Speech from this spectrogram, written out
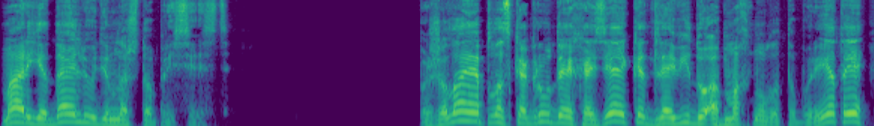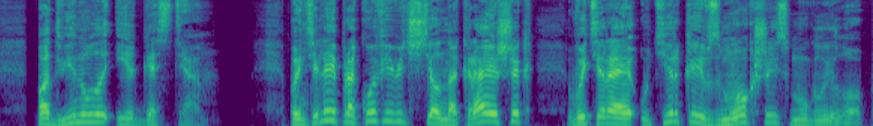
Марья, дай людям на что присесть. Пожилая плоскогрудая хозяйка для виду обмахнула табуреты, подвинула их гостям. Пантелей Прокофьевич сел на краешек, вытирая утиркой взмокший смуглый лоб.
